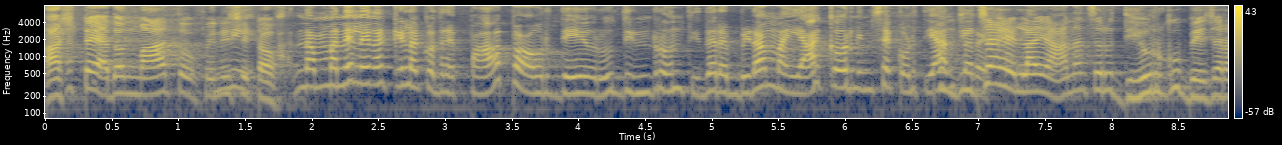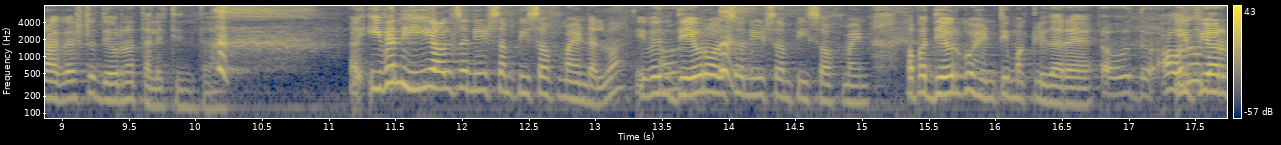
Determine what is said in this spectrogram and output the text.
ಅಷ್ಟೇ ಅದೊಂದು ಮಾತು ಫಿನಿಶ್ ಇಟ್ ಆಫ್ ನಮ್ಮ ಮನೇಲಿ ಏನೋ ಕೇಳಕ್ ಹೋದ್ರೆ ಪಾಪ ಅವ್ರ ದೇವ್ರು ದಿಂಡ್ರು ಅಂತಿದ್ದಾರೆ ಬಿಡಮ್ಮ ಯಾಕೆ ಅವ್ರು ನಿಮ್ಸೆ ಕೊಡ್ತೀಯಾ ಅಂತ ನಿಜ ಹೇಳ ಆನಂದ್ ಸರ್ ದೇವ್ರಿಗೂ ಬೇಜಾರಾಗಷ್ಟು ದೇವ್ರನ್ನ ತಲೆ ತಿಂತಾರೆ even he also need some peace of mind ಅಲ್ವಾ? ಇವನ್ ದೇವ್ರು also need some peace of mind ಪಾಪ ದೇವ್ರಿಗೂ ಹೆಂಡತಿ ಮಕ್ಳಿದ್ದಾರೆ ಹೌದು. ಇಫ್ ಯುವರ್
